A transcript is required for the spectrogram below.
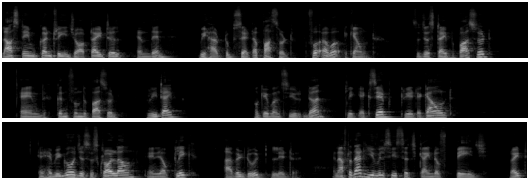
last name, country, job title, and then we have to set a password for our account. So just type a password and confirm the password retype. Okay, once you're done, click accept, create account. And here we go, just scroll down and now click, I will do it later. And after that, you will see such kind of page, right?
